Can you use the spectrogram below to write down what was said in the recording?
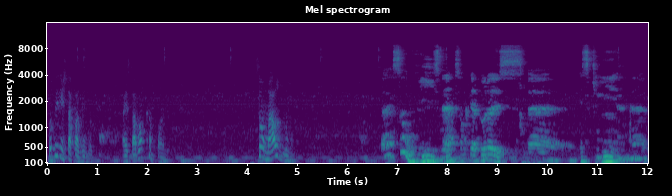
poderiam estar fazendo aqui. Mas estavam acampando. São maus, Bruno? É, são vis, né? São criaturas é, mesquinhas, né?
